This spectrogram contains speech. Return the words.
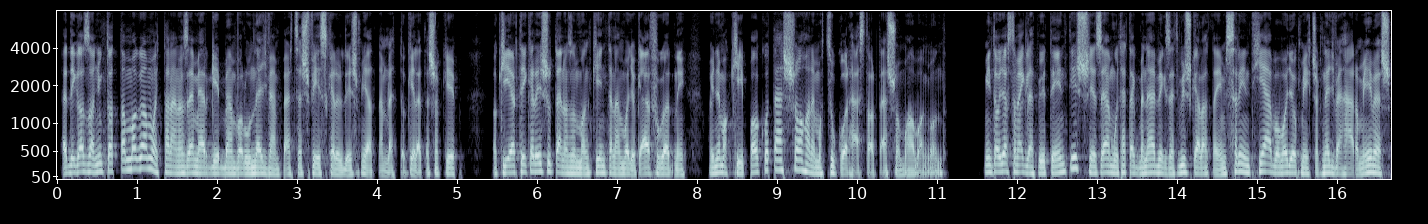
Eddig azzal nyugtattam magam, hogy talán az MRG-ben való 40 perces fészkelődés miatt nem lett tökéletes a kép. A kiértékelés után azonban kénytelen vagyok elfogadni, hogy nem a képalkotással, hanem a cukorháztartásommal van gond. Mint ahogy azt a meglepő tényt is, hogy az elmúlt hetekben elvégzett vizsgálataim szerint hiába vagyok még csak 43 éves,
